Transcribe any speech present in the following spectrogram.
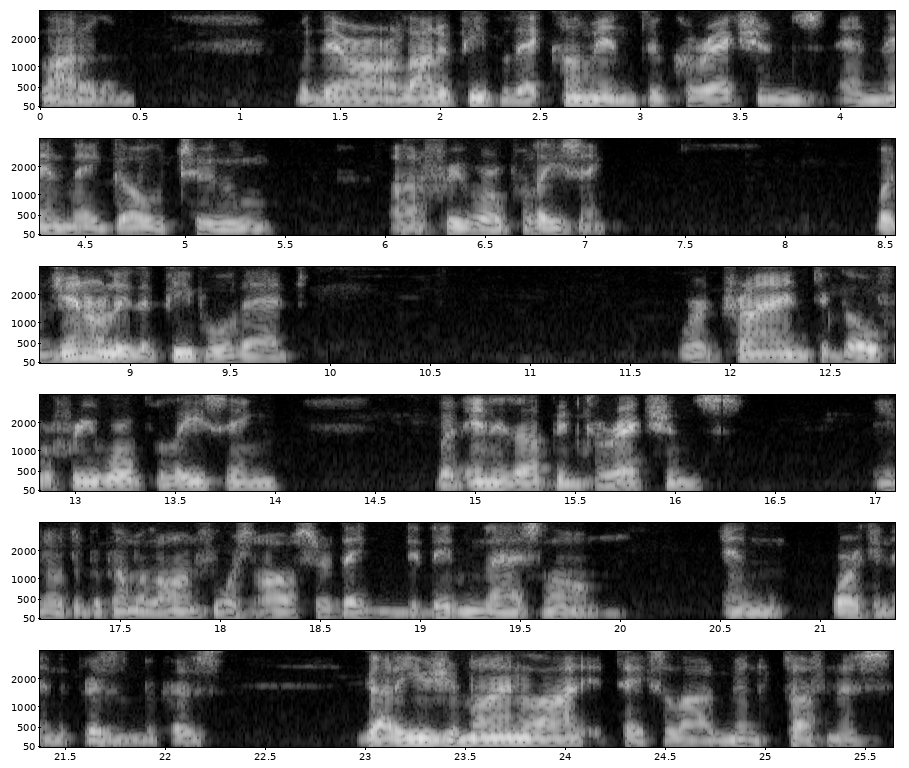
lot of them, but there are a lot of people that come in through corrections and then they go to uh, free world policing. But generally, the people that were trying to go for free world policing, but ended up in corrections, you know, to become a law enforcement officer, they, they didn't last long in working in the prison because you got to use your mind a lot. It takes a lot of mental toughness,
